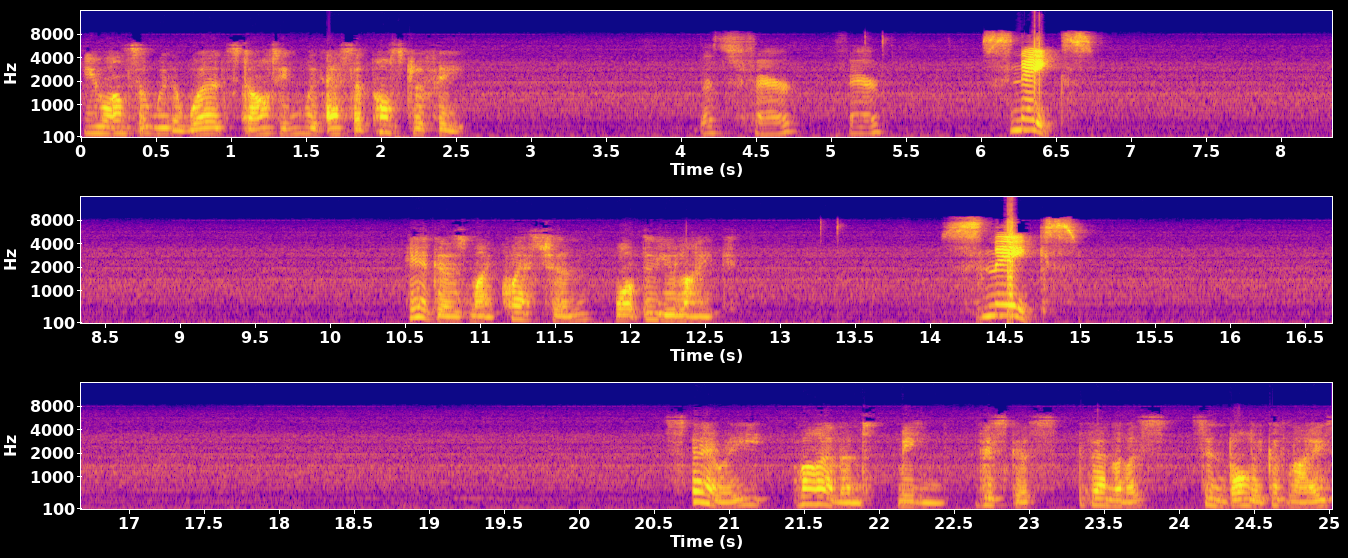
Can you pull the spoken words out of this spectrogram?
You answer with a word starting with S apostrophe. That's fair. Fair. Snakes. Here goes my question. What do you like? Snakes. Violent, mean, viscous, venomous, symbolic of lies,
